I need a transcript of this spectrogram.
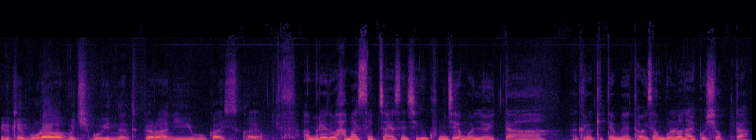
이렇게 몰아붙이고 있는 특별한 이유가 있을까요? 아무래도 하마스 입장에서는 지금 궁지에 몰려 있다. 그렇기 때문에 더 이상 물러날 곳이 없다.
